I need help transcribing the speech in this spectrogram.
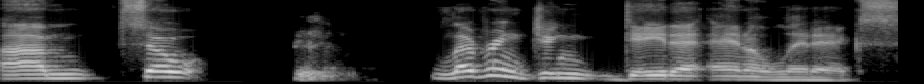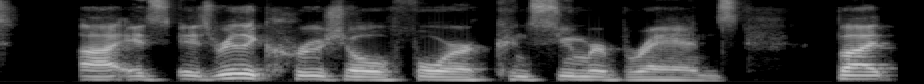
Um, so leveraging data analytics uh, is is really crucial for consumer brands, but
